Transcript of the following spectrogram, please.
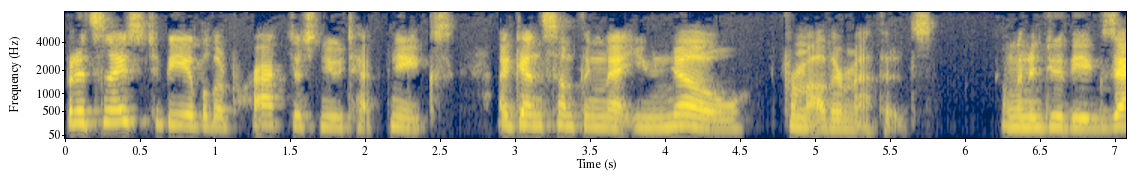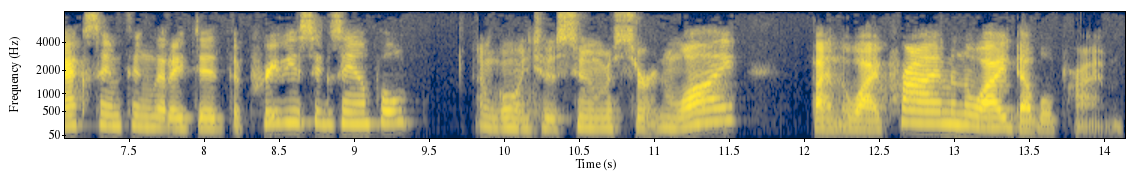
but it's nice to be able to practice new techniques against something that you know from other methods. I'm going to do the exact same thing that I did the previous example, I'm going to assume a certain y, find the y prime and the y double prime.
